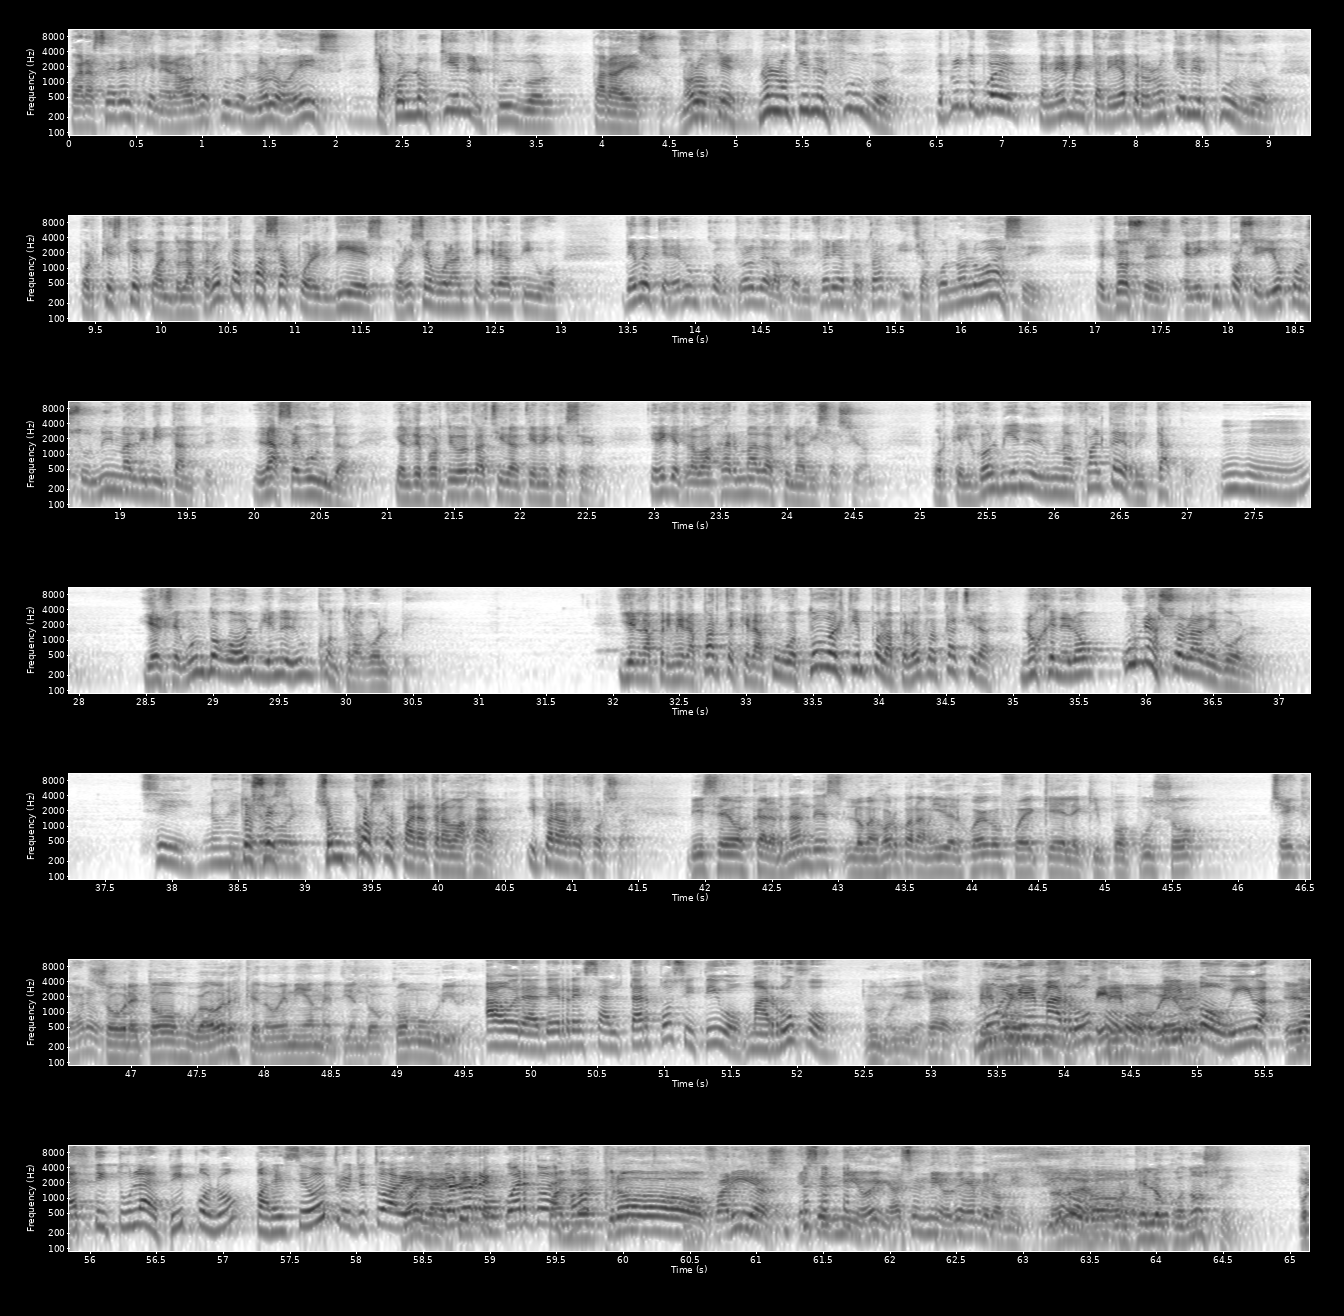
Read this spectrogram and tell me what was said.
para ser el generador de fútbol, no lo es. Chacón no tiene el fútbol para eso. No lo tiene. No, no tiene el fútbol. De pronto puede tener mentalidad, pero no tiene el fútbol. Porque es que cuando la pelota pasa por el 10, por ese volante creativo, debe tener un control de la periferia total y Chacón no lo hace. Entonces, el equipo siguió con sus mismas limitantes. La segunda, que el Deportivo Táchira tiene que ser, tiene que trabajar más la finalización. Porque el gol viene de una falta de Ritaco. Y el segundo gol viene de un contragolpe. Y en la primera parte, que la tuvo todo el tiempo la pelota Táchira, no generó una sola de gol. Sí, no generó Entonces, gol. son cosas para trabajar y para reforzar. Dice Oscar Hernández, lo mejor para mí del juego fue que el equipo puso Sí, claro. Sobre todo jugadores que no venían metiendo como Uribe. Ahora, de resaltar positivo, Marrufo. Uy, muy bien. Sí. Muy bien, difícil. Marrufo. Pipo, viva. Pipo, viva. Es- Qué titula de Pipo, ¿no? Parece otro. Yo todavía, No, la yo lo Pipo, recuerdo Cuando entró Farías, ese es mío, venga, ese es mío, déjemelo a mí. No borró. Porque lo conoce.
